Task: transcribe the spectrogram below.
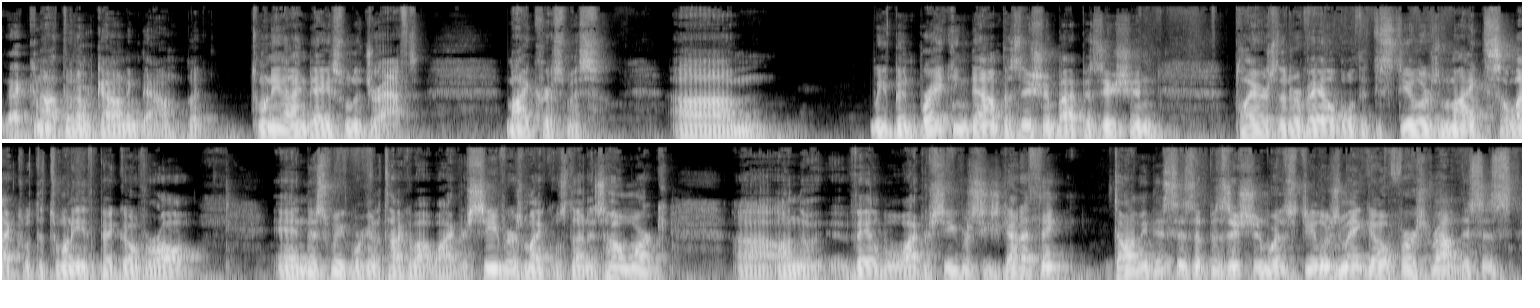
That Not that I'm counting down, but 29 days from the draft, my Christmas. Um, we've been breaking down position by position players that are available that the Steelers might select with the 20th pick overall. And this week we're going to talk about wide receivers. Michael's done his homework uh, on the available wide receivers. He's got to think, Tommy, this is a position where the Steelers may go first round. This is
